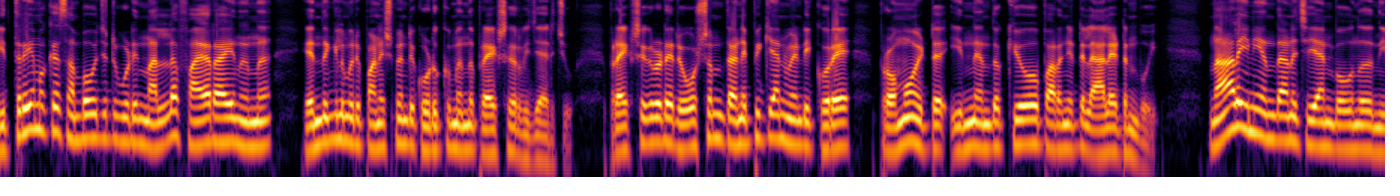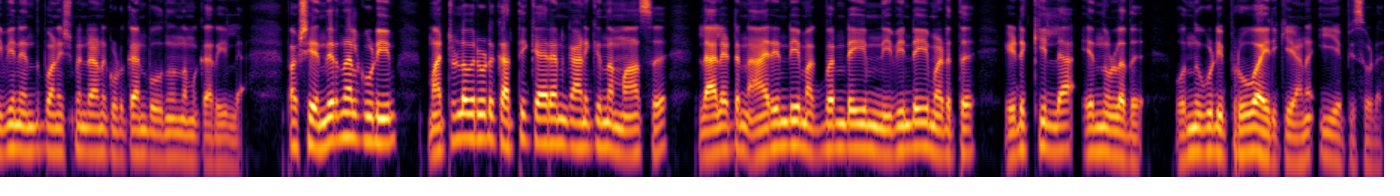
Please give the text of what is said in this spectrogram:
ഇത്രയുമൊക്കെ സംഭവിച്ചിട്ട് കൂടി നല്ല ഫയറായി നിന്ന് എന്തെങ്കിലും ഒരു പണിഷ്മെന്റ് കൊടുക്കുമെന്ന് പ്രേക്ഷകർ വിചാരിച്ചു. പ്രേക്ഷകരുടെ രോഷം തണുപ്പിക്കാൻ വേണ്ടി കുറേ പ്രൊമോ ഇട്ട് ഇന്ന് എന്തൊക്കെയോ പറഞ്ഞിട്ട് ലാലേട്ടൻ പോയി. നാളെ ഇനി എന്താണ് ചെയ്യാൻ പോകുന്നത്? നിവിൻ എന്ത് പണിഷ്മെന്റാണ് കൊടുക്കാൻ പോകുന്നത് നമുക്കറിയില്ല. പക്ഷേ എന്നിരുന്നാൽ കൂടിയും മറ്റുള്ളവരോട് കത്തിക്കയറാൻ കാണിക്കുന്ന മാസ് ലാലേട്ടൻ ആര്യന്റെയും അക്ബറിന്റെയും നിവിന്റെയും അടുത്ത് എടുക്കില്ല എന്നുള്ളത് ഒന്നുകൂടി പ്രൂവ് ആയിരിക്കുകയാണ് ഈ എപ്പിസോഡ്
